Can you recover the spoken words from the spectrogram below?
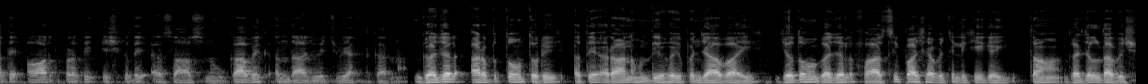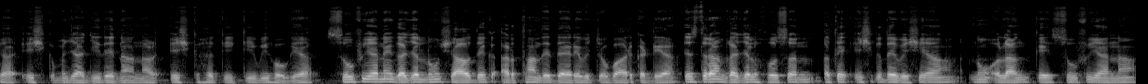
ਅਤੇ ਔਰਤ ਪ੍ਰਤੀ ਇਸ਼ਕ ਦੇ ਅਹਿਸਾਸ ਨੂੰ ਕਾਵਿਕ ਅੰਦਾਜ਼ ਵਿੱਚ ਵਿਅਕਤ ਕਰਨਾ। ਗਜ਼ਲ ਅਰਬ ਤੋਂ ਤੁਰੀ ਅਤੇ ਇਰਾਨ ਹੁੰਦੀ ਹੋਈ ਪੰਜਾਬ ਆਈ। ਜਦੋਂ ਗਜ਼ਲ ਫਾਰਸੀ ਭਾਸ਼ਾ ਵਿੱਚ ਲਿਖੀ ਗਈ ਤਾਂ ਗਜ਼ਲ ਦਾ ਵਿਸ਼ਾ ਇਸ਼ਕ ਮਜਾਜੀ ਦੇ ਨਾਲ ਨਾਲ ਇਸ਼ਕ ਹਕੀਕੀ ਵੀ ਹੋ ਗਿਆ। ਸੂਫੀਆਂ ਨੇ ਗਜ਼ਲ ਨੂੰ ਸ਼ਾਬਦਿਕ ਅਰਥਾਂ ਦੇ ਦਾਇਰੇ ਵਿੱਚੋਂ ਬਾਹਰ ਕੱਢਿਆ। ਇਸ ਤਰ੍ਹਾਂ ਗਜ਼ਲ ਹੁਸਨ ਅਤੇ ਇਸ਼ਕ ਦੇ ਵਿਸ਼ਿਆਂ ਨੂੰ ਉਲੰਘ ਕੇ ਸੂਫੀਆਨਾ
